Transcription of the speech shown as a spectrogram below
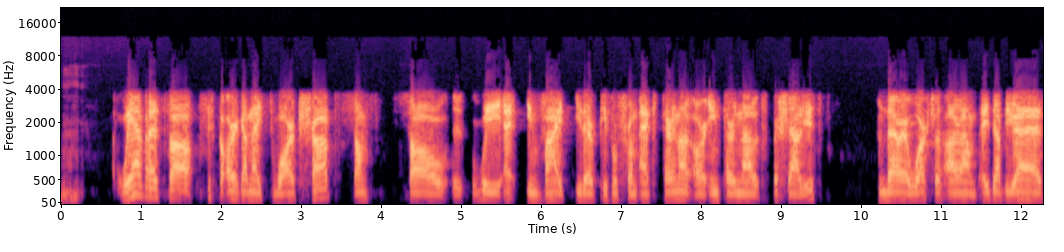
Mm-hmm. We have also Cisco organized workshops. Some, so we uh, invite either people from external or internal specialists. There are workshops around AWS,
